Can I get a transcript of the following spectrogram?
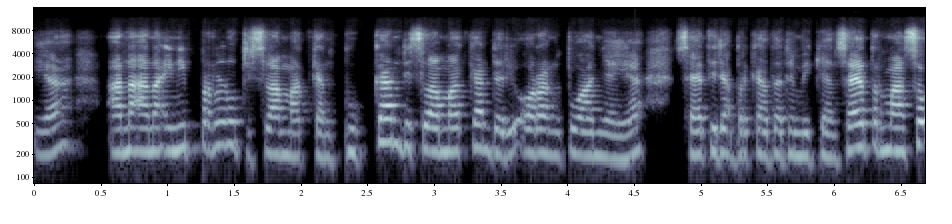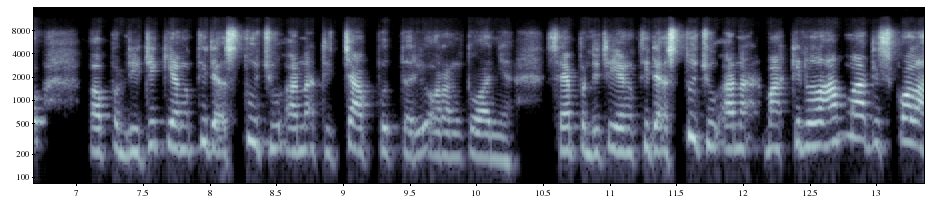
ya. Anak-anak ini perlu diselamatkan bukan diselamatkan dari orang tuanya ya. Saya tidak berkata demikian. Saya termasuk uh, pendidik yang tidak setuju anak dicabut dari orang tuanya. Saya pendidik yang tidak setuju anak makin lama di sekolah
